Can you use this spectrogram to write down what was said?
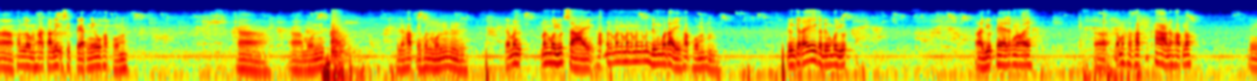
อ่าพัดลมฮาตาลิ18 นิ้วครับ ผมอ่าอ่าหมุนนี่แหละครับนี่คนหมุนแต่มันมันบ่หยุดสายครับมันมันมันมันดึงบ่ได้ครับ ผม ดึงจะได้ก็ดึงบ่หยุด อ่าหยุดแน่จักน่อยอ่าแล้วมันคัดค่านะครับเนาะนี่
